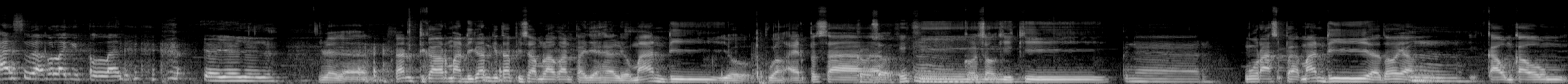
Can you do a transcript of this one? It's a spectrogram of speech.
Asu aku lagi telat. Ya ya ya ya. Iya kan. Kan di kamar mandi kan kita bisa melakukan banyak hal yo mandi, yo buang air besar, Gosok gigi. gosok gigi, Bener. nguras bak mandi atau yang kaum kaum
